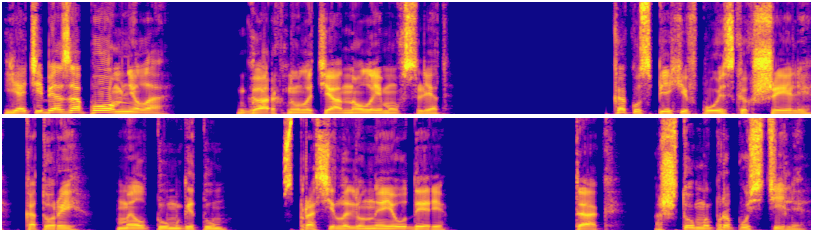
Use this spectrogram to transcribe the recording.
«Я тебя запомнила!» — гаркнула Тианола ему вслед. «Как успехи в поисках Шелли, который Мелтум-Гетум?» — спросила Люнея у Дерри. «Так, а что мы пропустили?»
